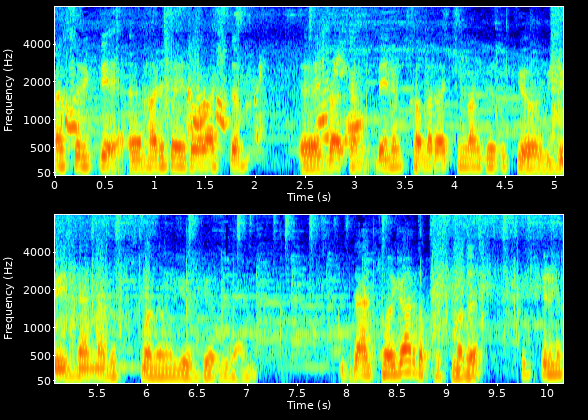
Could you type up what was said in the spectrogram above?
Ben sürekli e, haritayı dolaştım. E, zaten benim kamera açımdan gözüküyor. Videoyu izleyenler de pusmadığımı gö- görür yani. Ben Toygar da pusmadı. Hiçbirimiz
